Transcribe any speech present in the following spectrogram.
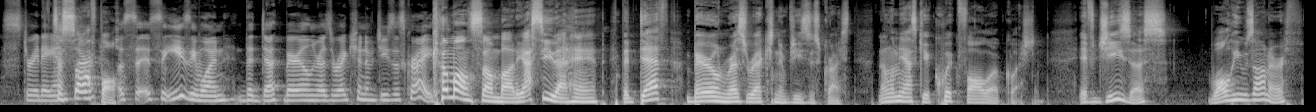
straight answer. It's a softball. It's, it's the easy one: the death, burial, and resurrection of Jesus Christ. Come on, somebody! I see that hand. The death, burial, and resurrection of Jesus Christ. Now let me ask you a quick follow-up question: If Jesus, while he was on earth,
